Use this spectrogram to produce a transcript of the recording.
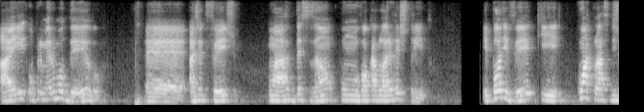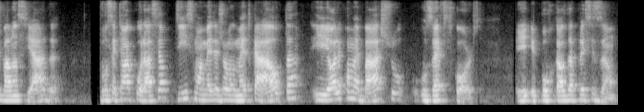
Aí, o primeiro modelo, é, a gente fez uma árvore de decisão com vocabulário restrito. E pode ver que, com a classe desbalanceada, você tem uma acurácia altíssima, uma média geométrica alta, e olha como é baixo os F-scores, e, e, por causa da precisão.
